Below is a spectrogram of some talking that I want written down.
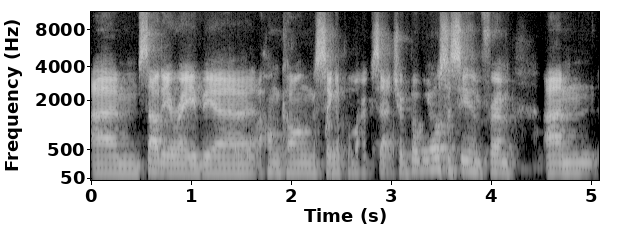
um, Saudi Arabia, Hong Kong, Singapore, etc. But we also see them from um,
